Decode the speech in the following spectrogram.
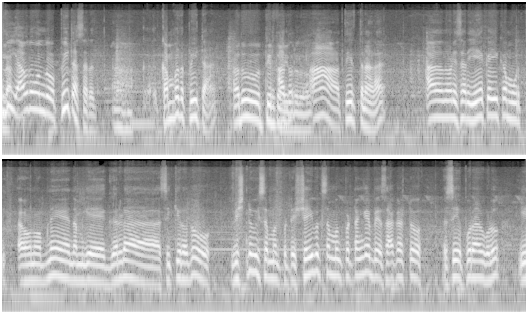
ಇದು ಯಾವುದೋ ಒಂದು ಪೀಠ ಸರ್ ಅದು. ಕಂಬದ ಪೀಠ. ಅದು ತೀರ್ಥ ಆ ತೀರ್ಥನಾಳ. ಅದು ನೋಡಿ ಸರ್ ಏಕೈಕ ಮೂರ್ತಿ. ಅವನೊಬ್ಬನೇ ನಮಗೆ ಗರುಡ ಸಿಕ್ಕಿರೋದು ವಿಷ್ಣುವಿಗೆ ಸಂಬಂಧಪಟ್ಟ ಶೈವಕ್ಕೆ ಸಂಬಂಧಪಟ್ಟಂಗೆ ಬೇ ಸಾಕಷ್ಟು ಸಿ ಪುರಾವೆಗಳು. ಈ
